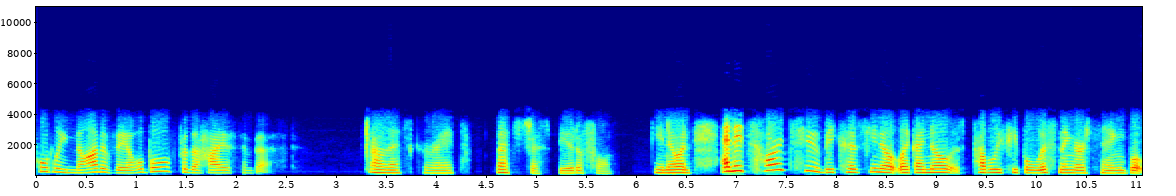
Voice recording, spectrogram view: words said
totally not available for the highest and best. oh that's great that's just beautiful you know and and it's hard too because you know like i know it's probably people listening are saying but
